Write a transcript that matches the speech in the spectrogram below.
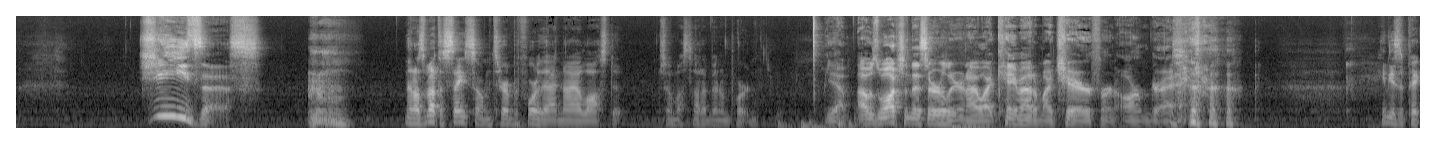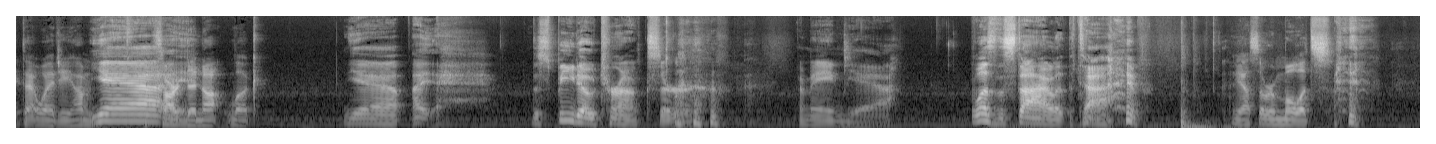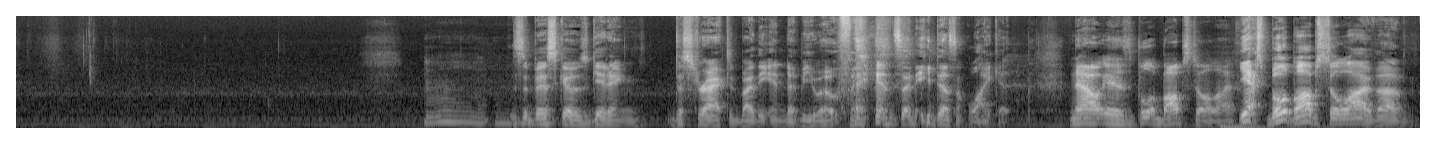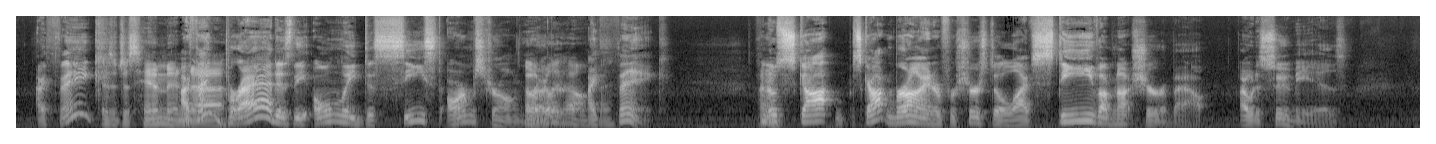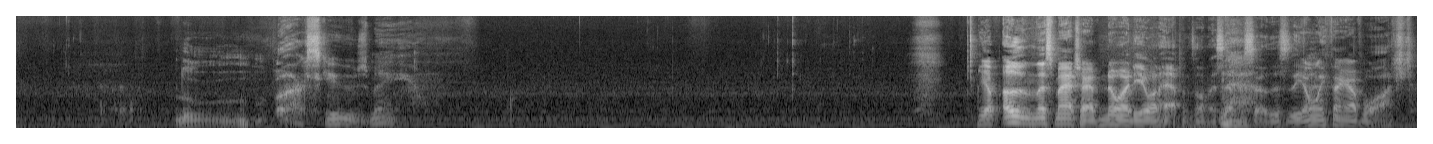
Jesus. And I was about to say something to her before that, and I lost it. So it must not have been important. Yeah, I was watching this earlier and I like came out of my chair for an arm drag. He needs to pick that wedgie. I'm. yeah, It's hard to not look. Yeah, I the speedo trunks are. I mean, yeah, was the style at the time. Yeah, so were mullets. Zbyszko's getting distracted by the NWO fans and he doesn't like it. Now is Bullet Bob still alive? Yes, Bullet Bob's still alive. Um, I think. Is it just him and? I think uh, Brad is the only deceased Armstrong Oh, brother. really? Oh, I okay. Hmm. think. I know Scott, Scott and Brian are for sure still alive. Steve, I'm not sure about. I would assume he is. uh, excuse me. Yep. Other than this match, I have no idea what happens on this episode. this is the only thing I've watched.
